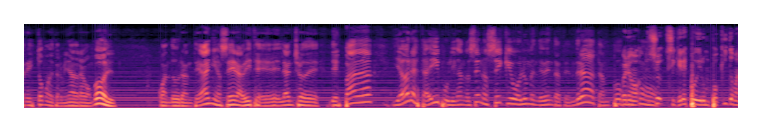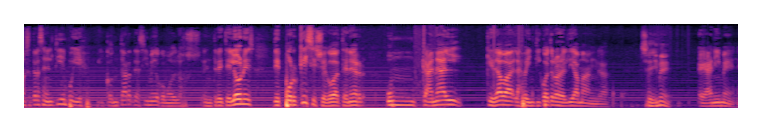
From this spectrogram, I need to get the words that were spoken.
tres tomos de terminar Dragon Ball. Cuando durante años era, viste, el ancho de, de espada, y ahora está ahí publicándose, no sé qué volumen de venta tendrá, tampoco. Bueno, yo, si querés puedo ir un poquito más atrás en el tiempo y, y contarte así medio como de los entretelones de por qué se llegó a tener un canal que daba las 24 horas del día manga. Anime. Eh, anime,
